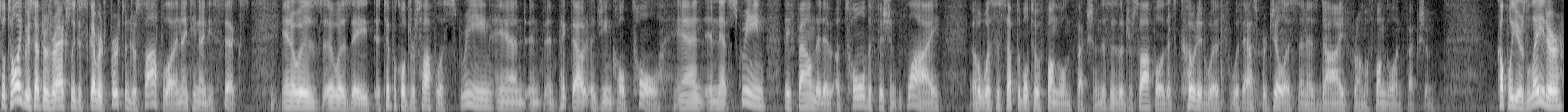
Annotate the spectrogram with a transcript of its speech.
So toll-like receptors were actually discovered first in Drosophila in 1996, and it was, it was a, a typical Drosophila screen and, and, and, picked out a gene called toll. And in that screen, they found that a, a toll-deficient fly uh, was susceptible to a fungal infection. This is a Drosophila that's coated with, with aspergillus and has died from a fungal infection. A couple years later,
